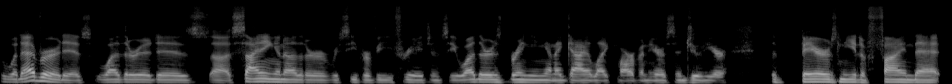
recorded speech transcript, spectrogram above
whatever it is, whether it is uh, signing another receiver v free agency, whether it's bringing in a guy like Marvin Harrison Jr., the Bears need to find that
